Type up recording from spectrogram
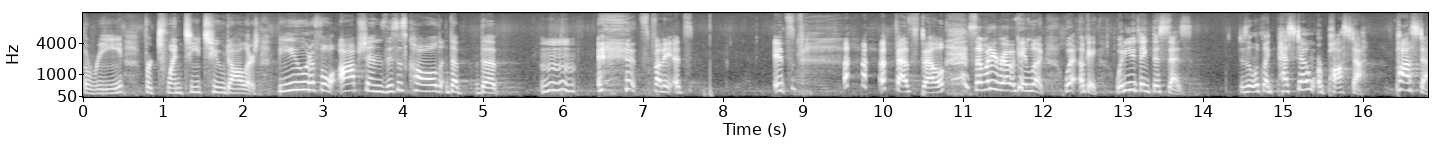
three for $22. Beautiful options. This is called the, the mm, it's funny, it's, it's pastel. Somebody wrote, okay, look, what, okay, what do you think this says? Does it look like pesto or pasta? Pasta.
